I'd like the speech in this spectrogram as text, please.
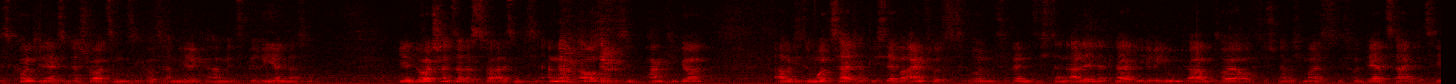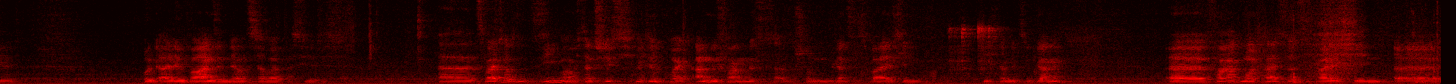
des Kontinents und der schwarzen Musik aus Amerika haben inspirieren lassen. Hier in Deutschland sah das zwar alles ein bisschen anders aus, ein bisschen punkiger, aber diese Mod-Zeit hat mich sehr beeinflusst und wenn sich dann alle in der Kneipe ihre Jugendabenteuer auftischen, habe ich meistens von der Zeit erzählt und all dem Wahnsinn, der uns dabei passiert ist. Äh, 2007 habe ich dann schließlich mit dem Projekt angefangen, das ist also schon ein ganzes Weilchen, bin ich damit zugange. Äh, Fahrradmod heißt das, weil ich den, äh,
